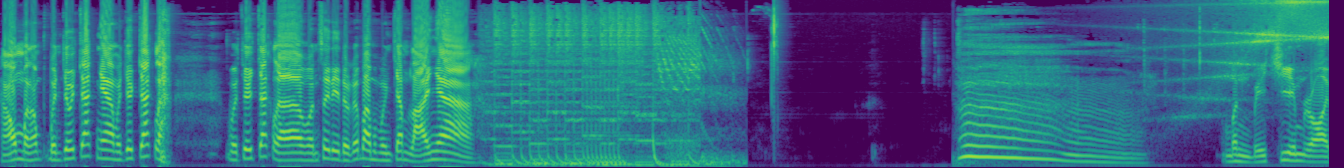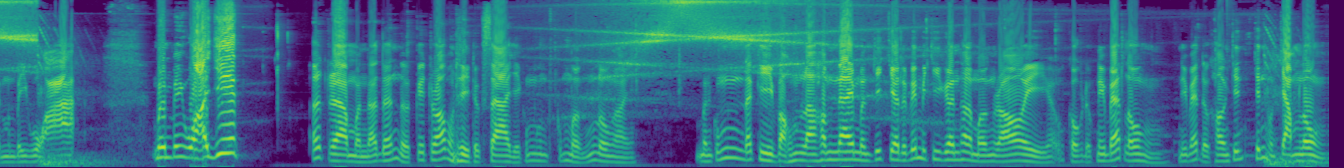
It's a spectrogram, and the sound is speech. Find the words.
Không, mình không, mình chưa chắc nha, Mình chưa chắc là, Mình chưa chắc là mình sẽ đi được đến 30% lại nha. mình bị chim rồi mình bị quạ. Mình bị quạ giết. Ít ra mình đã đến được cái drop mà đi được xa vậy cũng cũng mừng luôn rồi. Mình cũng đã kỳ vọng là hôm nay mình chỉ chơi được đến Michigan thôi là mừng rồi. Cuộc được Nibet luôn. Nibet được hơn chín chín phần trăm luôn.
